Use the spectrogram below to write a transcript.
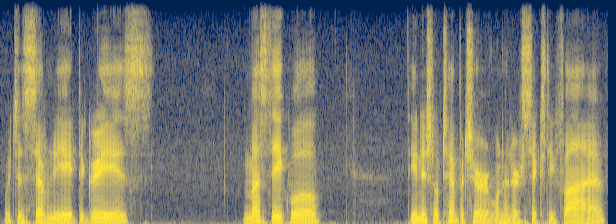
which is 78 degrees, must equal the initial temperature of 165.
